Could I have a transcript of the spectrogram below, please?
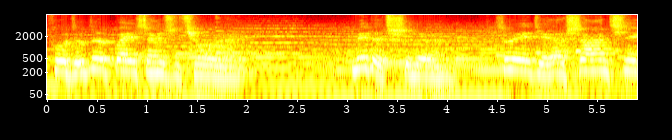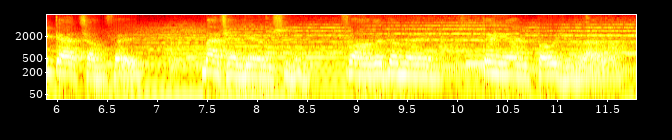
福州这本身是穷人，没得吃的，所以就要山区改造费买成粮食，房子都没，等样的包下来了。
